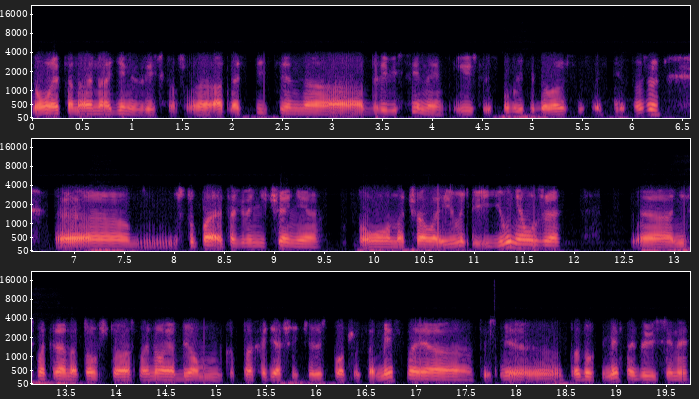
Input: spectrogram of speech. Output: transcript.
Ну, это, наверное, один из рисков. Э, относительно древесины из Республики Беларусь тоже э, вступает ограничение по началу ию- июня уже Э, несмотря на то, что основной объем, проходящий через порт, это местная, то есть э, продукты местной древесины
